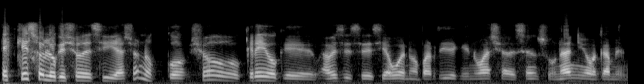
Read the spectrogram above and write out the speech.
Es que eso es lo que yo decía. Yo no, yo creo que a veces se decía, bueno, a partir de que no haya descenso un año cambiar.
